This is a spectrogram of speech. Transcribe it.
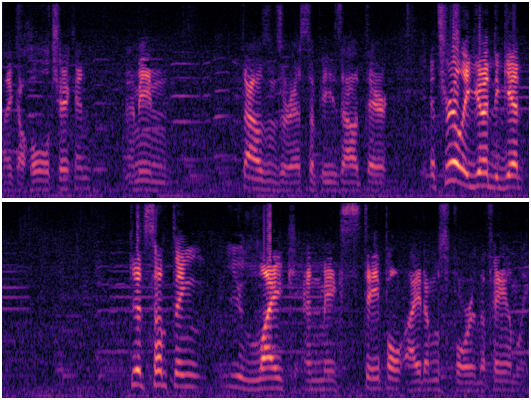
like a whole chicken. I mean, thousands of recipes out there. It's really good to get get something you like and make staple items for the family.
